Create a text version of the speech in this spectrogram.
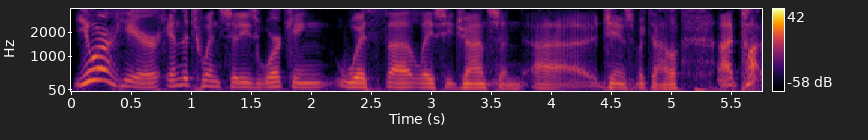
you are here in the Twin Cities working with uh, Lacy Johnson, uh, James McDonald. Uh, talk,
